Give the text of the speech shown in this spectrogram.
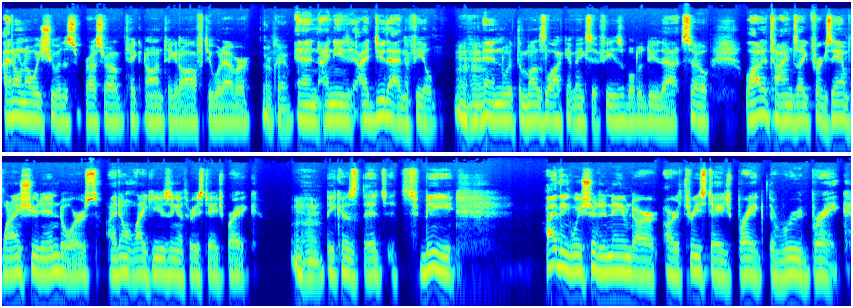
I don't always shoot with a suppressor. I'll take it on, take it off, do whatever Okay. and I need I do that in the field. Mhm. And with the muzzlelock, it makes it feasible to do that. So a lot of times, like for example, when I shoot indoors, I don't like using a three stage brake Mhm. because it's, it's to me, I think we should have named our our three stage break the rude brake,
